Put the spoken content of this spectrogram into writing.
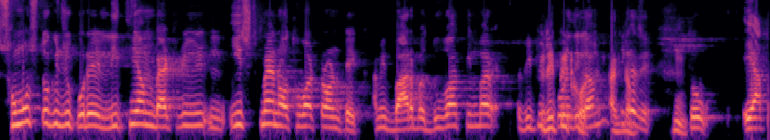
সমস্ত কিছু করে লিথিয়াম ব্যাটারি ইস্টম্যান অথবা ট্রনটেক আমি বারবার দুবার তিনবার রিপিট করে দিলাম ঠিক আছে? তো এত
